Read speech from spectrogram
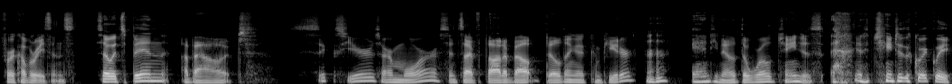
for a couple reasons. So it's been about six years or more since I've thought about building a computer, Mhm. And you know the world changes, and it changes quickly.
